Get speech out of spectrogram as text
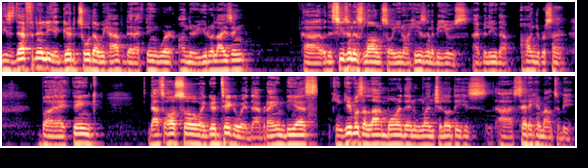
he's definitely a good tool that we have that I think we're underutilizing. Uh, the season is long, so you know he's going to be used. I believe that 100%. But I think that's also a good takeaway that Brahim Diaz can give us a lot more than what Ancelotti is uh, setting him out to be.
